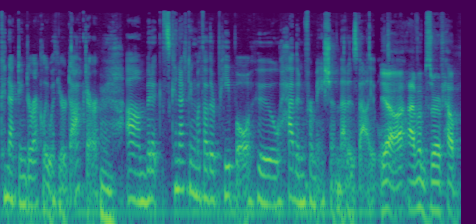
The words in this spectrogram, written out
connecting directly with your doctor, um, but it's connecting with other people who have information that is valuable. Yeah, I've observed how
